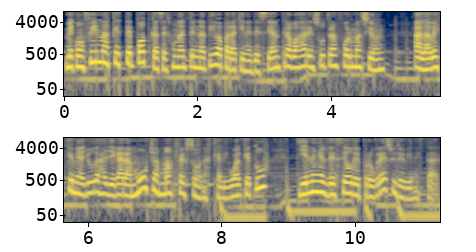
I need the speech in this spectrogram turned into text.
me confirmas que este podcast es una alternativa para quienes desean trabajar en su transformación, a la vez que me ayudas a llegar a muchas más personas que al igual que tú tienen el deseo de progreso y de bienestar.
